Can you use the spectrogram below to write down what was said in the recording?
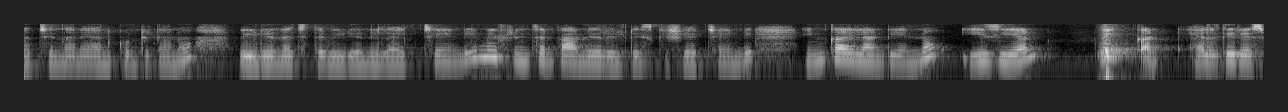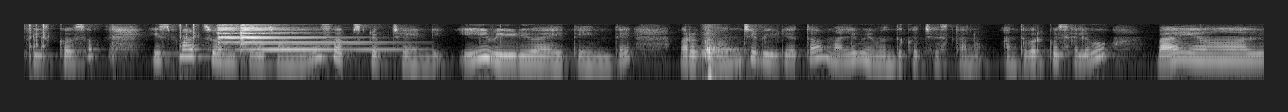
నచ్చిందని అనుకుంటున్నాను. వీడియో నచ్చితే వీడియోని లైక్ చేయండి. మీ ఫ్రెండ్స్ అండ్ ఫ్యామిలీ రిలేటివ్స్కి షేర్ చేయండి. ఇంకా ఇలాంటి ఎన్నో easy and and healthy recipes కోసం ఈ స్మార్ట్ సోనీ శివ ఛానల్ని సబ్స్క్రైబ్ చేయండి. ఈ వీడియో అయితే ఇంతే. మరొక మంచి వీడియోతో మళ్ళీ మీ ముందుకు వచ్చేస్తాను అంతవరకు సెలవు. Bye all.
